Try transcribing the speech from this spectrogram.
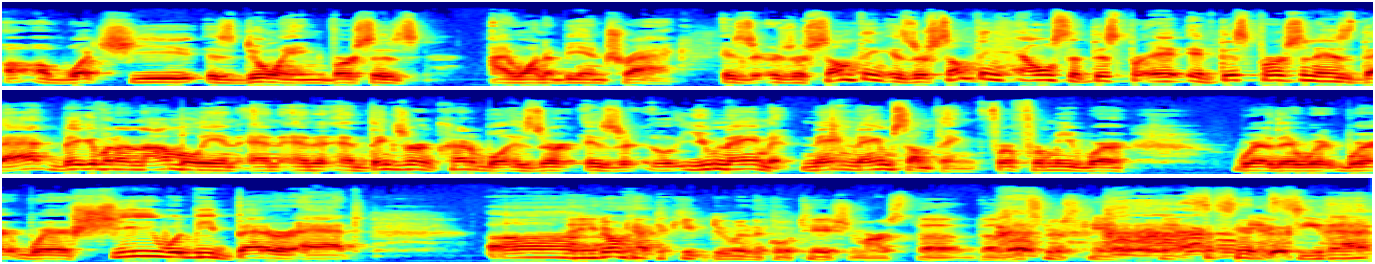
Uh, of what she is doing versus I want to be in track. Is there, is there something? Is there something else that this per- if this person is that big of an anomaly and, and, and, and things are incredible? Is there is there you name it name name something for, for me where where there would where where she would be better at Uh, now, you don't have to keep doing the quotation marks. The the listeners can't can't, can't see that.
